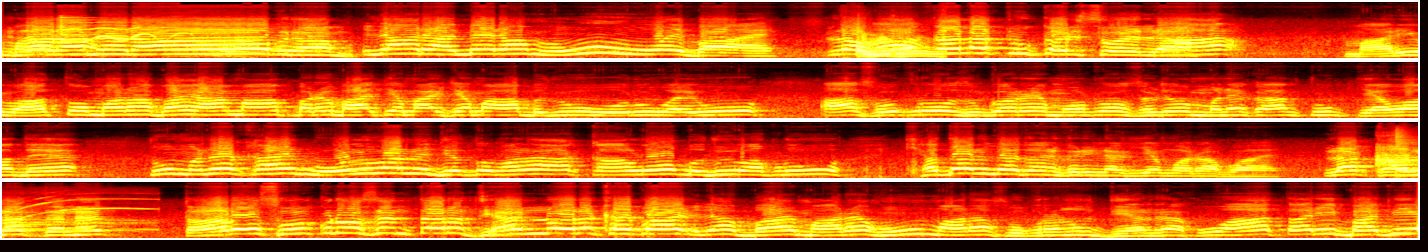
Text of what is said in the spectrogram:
મારા- હું હું મારી વાત તો મારા ભાઈ આમ આ પરબ હાથે માથેમાં આ બધું ઓરું આવ્યું. આ છોકરો જુગારે મોટો સડ્યો મને કાંક તું કહેવા દે. તું મને કાંઈ બોલવા નહીં જતો મારા આ કાળો બધું આપણું ખેદાન મેદાન કરી નાખીએ મારા ભાઈ. એટલે કાના તને તારો છોકરો છે ને તારો ધ્યાન ન રખાય ભાઈ. એટલે ભાઈ મારે હું મારા છોકરાનું ધ્યાન રાખવું આ તારી ભાભી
